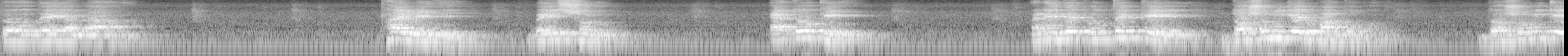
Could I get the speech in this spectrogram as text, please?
তো দেই আমরা ফাইভ এ দিই বেস ষোলো। এত কে মানে এদের প্রত্যেককে দশমিকে রূপান্তর দশমিকে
